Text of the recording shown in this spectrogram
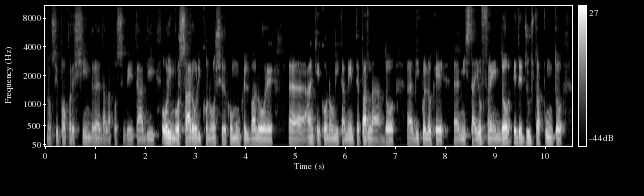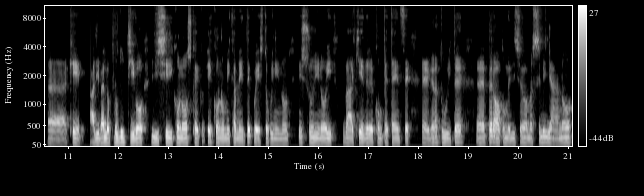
non si può prescindere dalla possibilità di o rimborsare o riconoscere comunque il valore eh, anche economicamente parlando di quello che mi stai offrendo ed è giusto appunto che a livello produttivo gli si riconosca economicamente questo, quindi non, nessuno di noi va a chiedere competenze eh, gratuite, eh, però come diceva Massimiliano,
